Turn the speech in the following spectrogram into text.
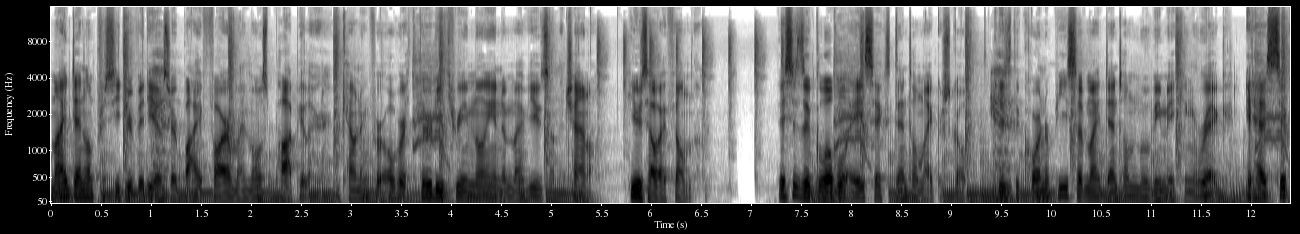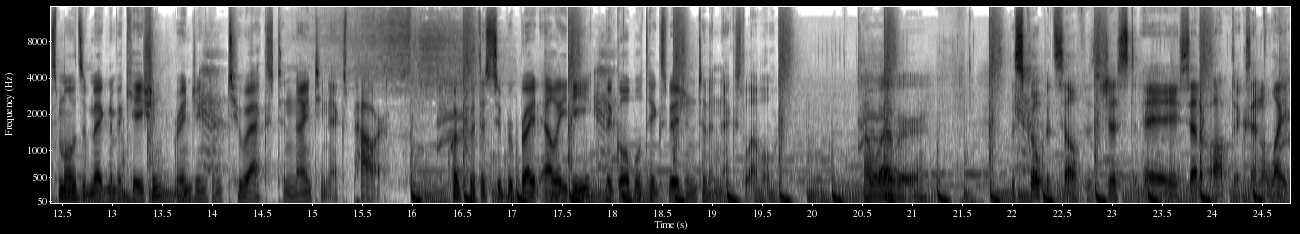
My dental procedure videos are by far my most popular, accounting for over 33 million of my views on the channel. Here's how I film them. This is a Global A6 dental microscope. It is the corner piece of my dental movie making rig. It has six modes of magnification ranging from 2x to 19x power. Equipped with a super bright LED, the Global takes vision to the next level. However, the scope itself is just a set of optics and a light.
